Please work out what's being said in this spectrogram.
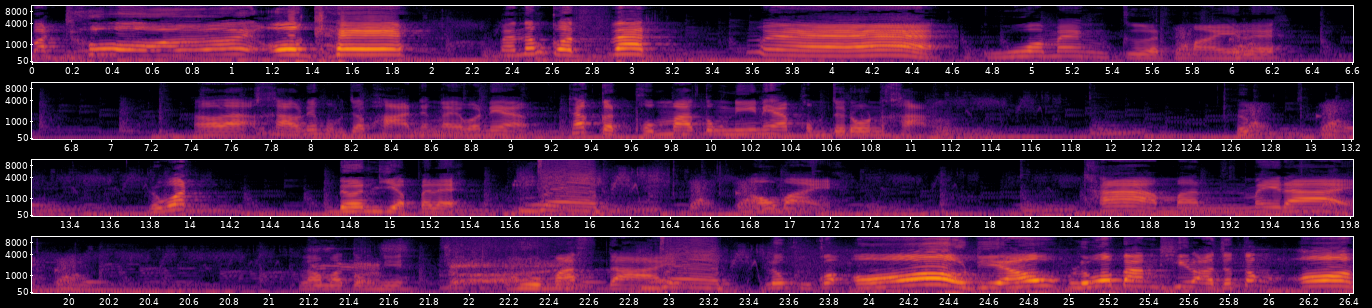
บัดโถเอ้ย โอเค มันต้องกดแซดแหมกูว่าแม่งเกิดใหม่เลย เอาละคราวนี้ผมจะผ่านยังไงวะเนี่ย ถ้าเกิดผมมาตรงนี้นะครับผมจะโดนขังฮึบหรือว่าเดินเหยียบไปเลย เอาใหม่ ถ้ามันไม่ได้ เรามาตรงนี้ you must die แล้วกูก็อ๋อเดี๋ยว หรือว่าบางทีเราอาจจะต้องอ้อม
